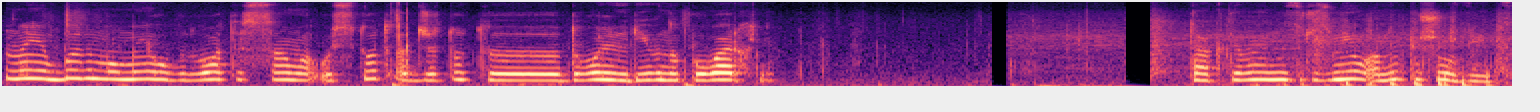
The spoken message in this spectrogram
Ну і будемо ми його будувати саме ось тут, адже тут е, доволі рівна поверхня. Так, ти мене не зрозумів, а ну пішов звідси.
